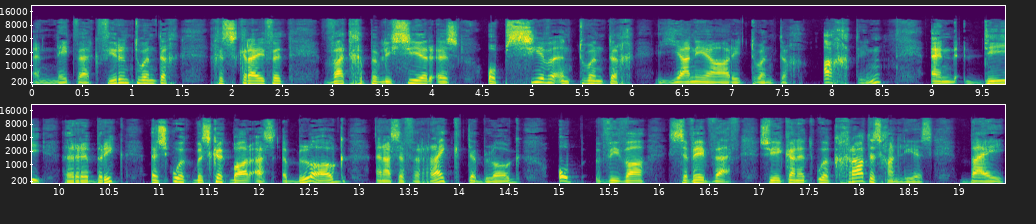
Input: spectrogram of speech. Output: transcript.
in Netwerk 24 geskryf het wat gepubliseer is op 27 Januarie 2018 en die rubriek is ook beskikbaar as 'n blog en as 'n verrykte blog op Viva se webwerf. So jy kan dit ook gratis gaan lees by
